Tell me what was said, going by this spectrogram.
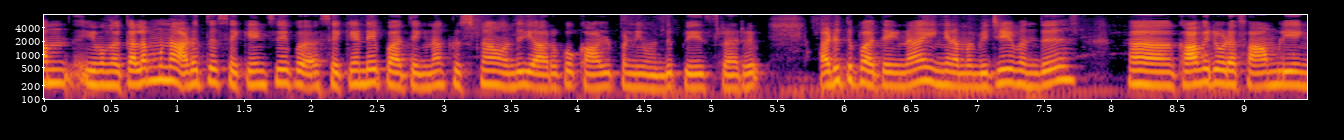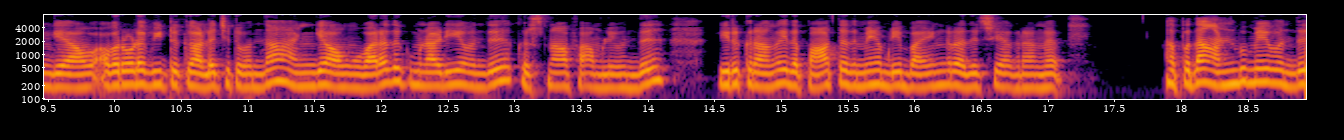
அந் இவங்க கிளம்புன அடுத்த செகண்ட்ஸே இப்போ செகண்டே பார்த்தீங்கன்னா கிருஷ்ணா வந்து யாருக்கோ கால் பண்ணி வந்து பேசுகிறாரு அடுத்து பார்த்தீங்கன்னா இங்கே நம்ம விஜய் வந்து காவிரியோட ஃபேமிலியை இங்கே அவரோட வீட்டுக்கு அழைச்சிட்டு வந்தால் அங்கே அவங்க வரதுக்கு முன்னாடியே வந்து கிருஷ்ணா ஃபேமிலி வந்து இருக்கிறாங்க. இதை பார்த்ததுமே அப்படியே பயங்கர அதிர்ச்சி ஆகுறாங்க. அப்போ தான் அன்புமே வந்து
